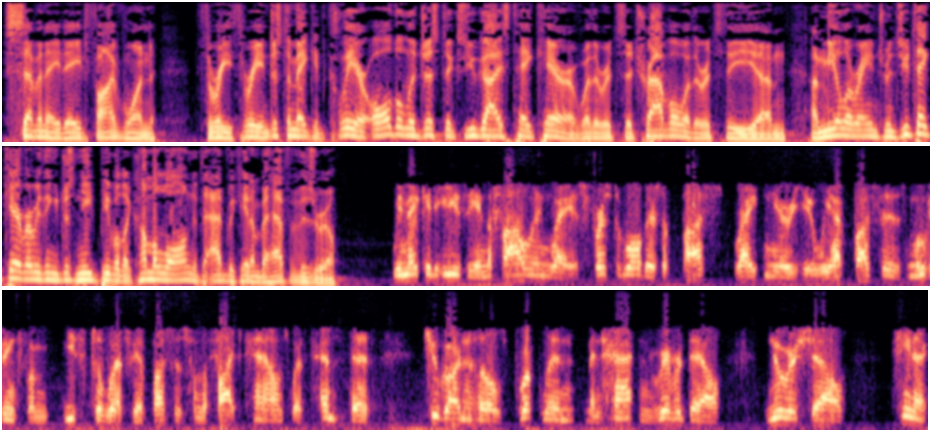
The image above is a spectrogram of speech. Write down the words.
201-788-5133. And just to make it clear, all the logistics you guys take care of, whether it's the travel, whether it's the um, a meal arrangements, you take care of everything. You just need people to come along and to advocate on behalf of Israel. We make it easy in the following ways. First of all, there's a bus right near you. We have buses moving from east to west. We have buses from the five towns, West Hempstead, Kew Garden Hills, Brooklyn, Manhattan, Riverdale, New Rochelle, Teaneck,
